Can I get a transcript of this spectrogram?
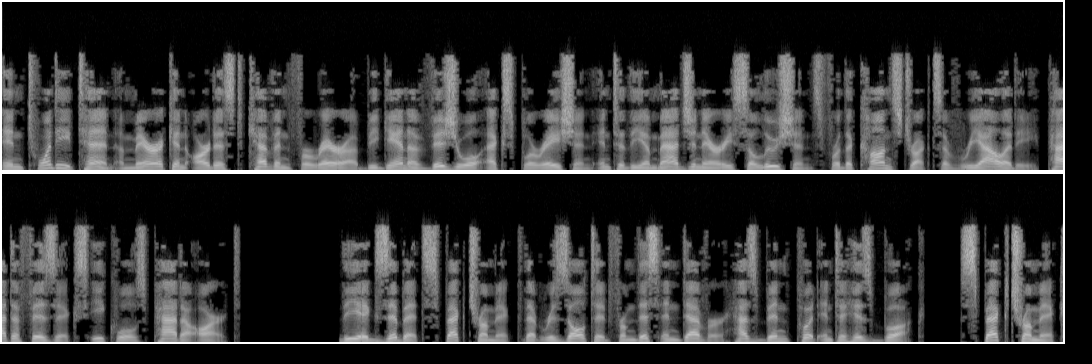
In 2010 American artist Kevin Ferreira began a visual exploration into the imaginary solutions for the constructs of reality pataphysics equals pata art. The exhibit Spectrumic that resulted from this endeavor has been put into his book, Spectrumic,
